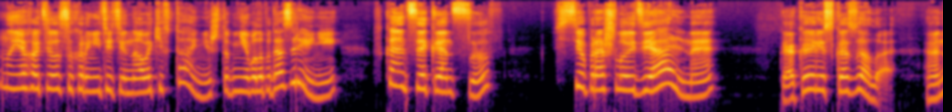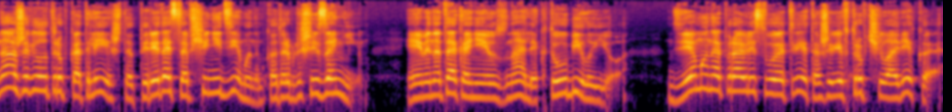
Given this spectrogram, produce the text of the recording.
Но я хотела сохранить эти навыки в тайне, чтобы не было подозрений. В конце концов, все прошло идеально. Как Эри сказала, она оживила труп Котлей, чтобы передать сообщение демонам, которые пришли за ним. Именно так они и узнали, кто убил ее. Демоны отправили свой ответ, оживив труп человека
